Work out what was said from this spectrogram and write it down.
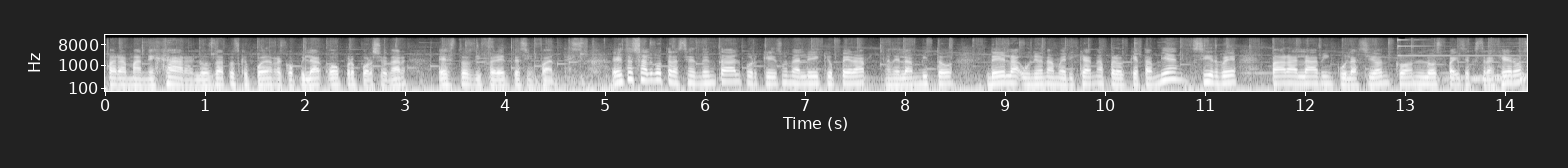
para manejar los datos que pueden recopilar o proporcionar estos diferentes infantes. Esto es algo trascendental porque es una ley que opera en el ámbito de la Unión Americana, pero que también sirve para la vinculación con los países extranjeros.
